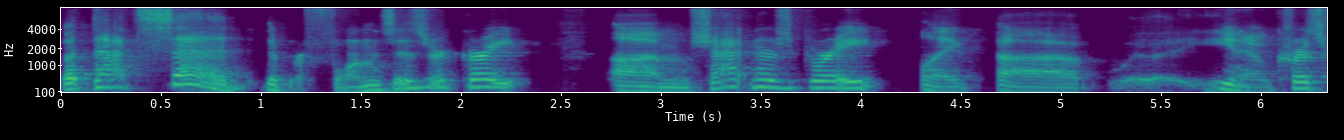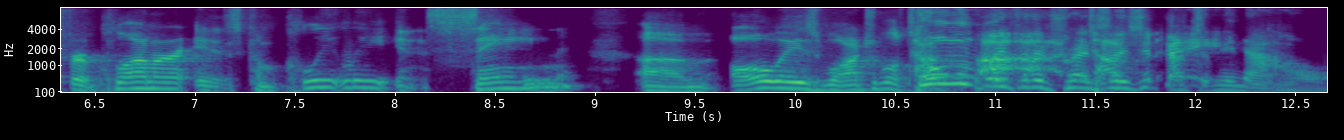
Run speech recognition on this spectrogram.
But that said, the performances are great. Um, Shatner's great. Like, uh, you know, Christopher Plummer is completely insane. Um, always watchable. Don't wait for the translation. Answer me now.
